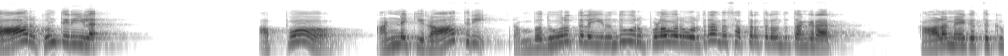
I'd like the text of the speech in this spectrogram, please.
யாருக்கும் தெரியல. அப்போ அன்னைக்கு ராத்திரி ரொம்ப தூரத்தில் இருந்து ஒரு புலவர் ஒருத்தர் அந்த சத்திரத்தில் வந்து தங்குறார். காலமேகத்துக்கு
